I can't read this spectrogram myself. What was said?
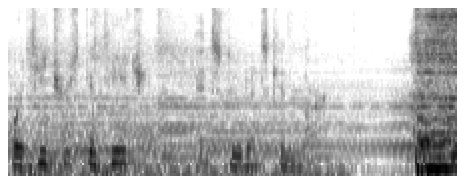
where teachers can teach and students can learn.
